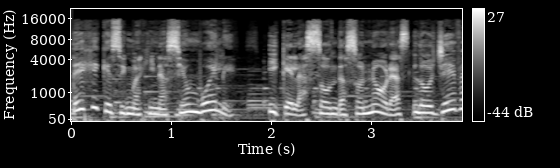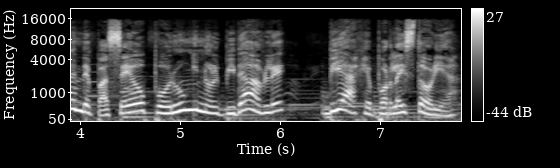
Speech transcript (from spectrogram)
Deje que su imaginación vuele y que las ondas sonoras lo lleven de paseo por un inolvidable viaje por la historia.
